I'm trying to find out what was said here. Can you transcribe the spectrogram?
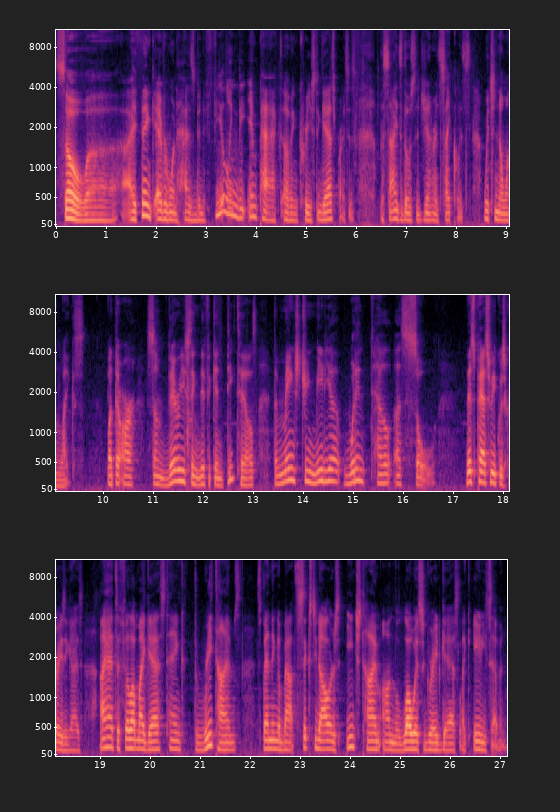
So, uh, I think everyone has been feeling the impact of increased gas prices, besides those degenerate cyclists, which no one likes. But there are some very significant details the mainstream media wouldn't tell a soul. This past week was crazy, guys. I had to fill up my gas tank three times, spending about $60 each time on the lowest grade gas, like 87.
